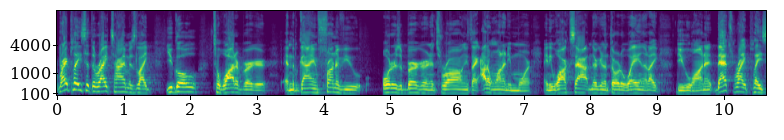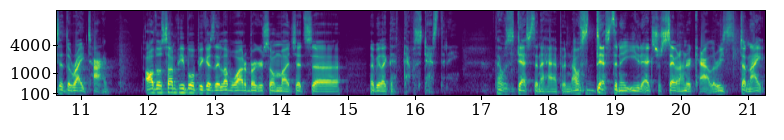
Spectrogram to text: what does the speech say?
Right place at the right time is like you go to Whataburger and the guy in front of you orders a burger and it's wrong. He's like, I don't want any more. And he walks out and they're gonna throw it away and they're like, Do you want it? That's right place at the right time. Although some people, because they love Whataburger so much, that's uh they'll be like, That that was destiny. That was destined to happen. I was destined to eat extra 700 calories tonight.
